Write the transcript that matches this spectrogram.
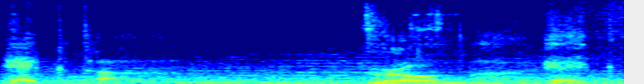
Hector. Roma Hect.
